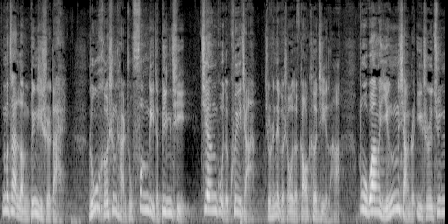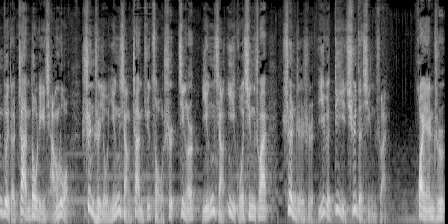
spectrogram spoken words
那么，在冷兵器时代，如何生产出锋利的兵器、坚固的盔甲？就是那个时候的高科技了哈，不光影响着一支军队的战斗力强弱，甚至有影响战局走势，进而影响一国兴衰，甚至是一个地区的兴衰。换言之，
